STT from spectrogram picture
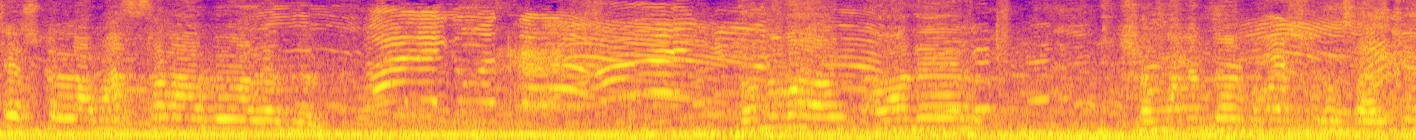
শেষ করলাম। আসসালামু আলাইকুম। আমাদের সম্মানিত স্যারকে।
